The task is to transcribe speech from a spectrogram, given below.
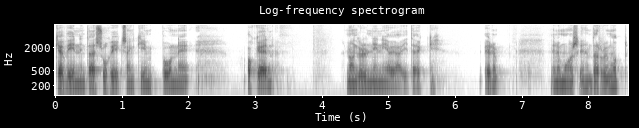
Kevinin tai Suhiksen kimppuun, niin okei, ne on kyllä ninjoja itsekin. Ei ne, ei ne mua siihen tarvii, mutta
